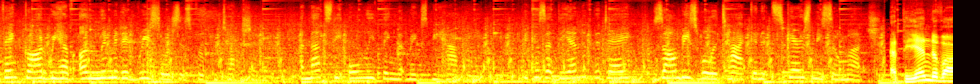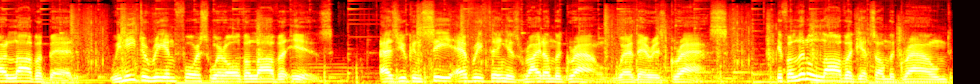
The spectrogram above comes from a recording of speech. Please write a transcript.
Thank God we have unlimited resources for protection. And that's the only thing that makes me happy. Because at the end of the day, zombies will attack and it scares me so much. At the end of our lava bed, we need to reinforce where all the lava is. As you can see, everything is right on the ground where there is grass. If a little lava gets on the ground,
